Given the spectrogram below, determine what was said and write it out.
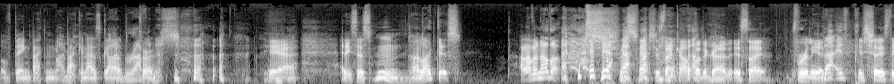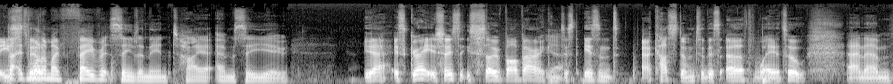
of being back in back in Asgard. I'm ravenous. yeah, and he says, "Hmm, I like this. I'll have another." and smashes that cup on the ground. It's like brilliant. That is- it shows that he's that is still. one of my favourite scenes in the entire MCU. Yeah, it's great. It shows that he's so barbaric Yeah. and just isn't accustomed to this Earth way at all. And um,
